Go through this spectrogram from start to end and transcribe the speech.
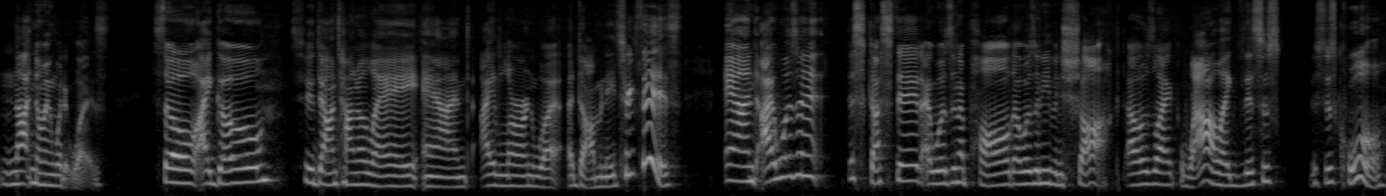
not knowing what it was. So I go to downtown LA and I learn what a dominatrix is. And I wasn't disgusted. I wasn't appalled. I wasn't even shocked. I was like, wow, like this is this is cool.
